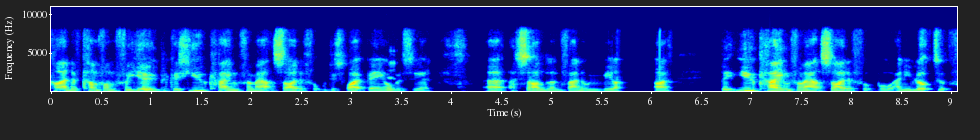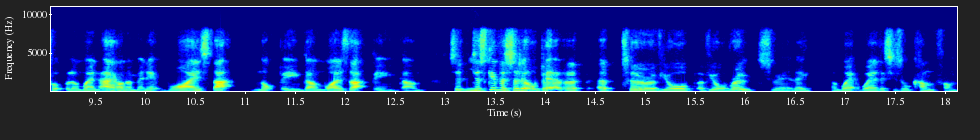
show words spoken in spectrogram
kind of come from for you? Because you came from outside of football, despite being obviously a, a, a Sunderland fan all your life. But you came from outside of football and you looked at football and went, hang on a minute, why is that not being done? Why is that being done? So mm. just give us a little bit of a, a, tour of your of your roots, really, and where, where this has all come from.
